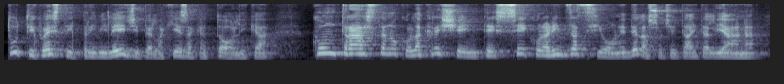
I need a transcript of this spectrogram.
tutti questi privilegi per la Chiesa cattolica contrastano con la crescente secolarizzazione della società italiana,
